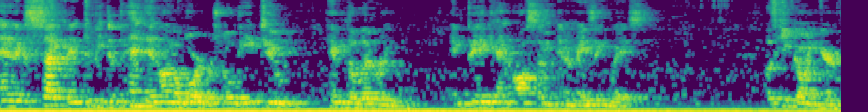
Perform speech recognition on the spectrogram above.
and an excitement to be dependent on the Lord, which will lead to Him delivering in big and awesome and amazing ways. Let's keep going here.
